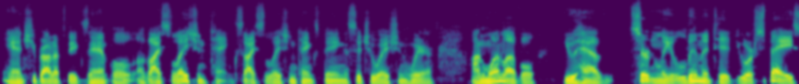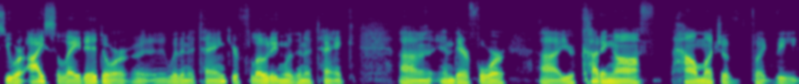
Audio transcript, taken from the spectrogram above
and she brought up the example of isolation tanks. Isolation tanks being a situation where, on one level, you have certainly limited your space. You are isolated or uh, within a tank. You're floating within a tank, uh, and therefore uh, you're cutting off how much of like the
